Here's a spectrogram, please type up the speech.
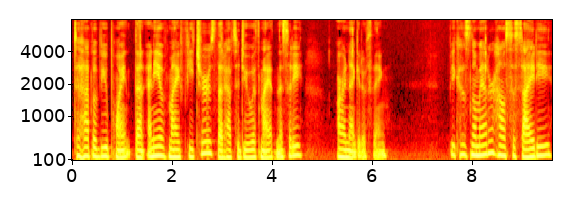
to have a viewpoint that any of my features that have to do with my ethnicity are a negative thing. Because no matter how society,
